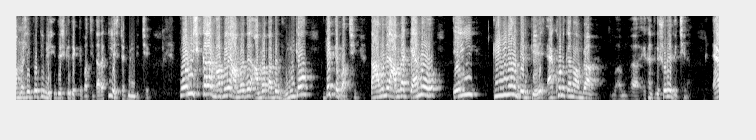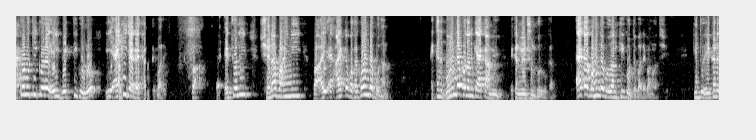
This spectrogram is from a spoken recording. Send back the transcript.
আমরা সেই প্রতিবেশী দেশকে দেখতে পাচ্ছি, তারা কি স্টেটমেন্ট দিচ্ছে? পরিষ্কার ভাবে আমাদের আমরা তাদের ভূমিকা দেখতে পাচ্ছি। তাহলে আমরা কেন এই ক্রিমিনালদেরকে এখনও কেন আমরা এখান থেকে সরিয়ে দিচ্ছি না? এখনও কি করে এই ব্যক্তিগুলো এই একই জায়গায় থাকতে পারে? তো অ্যাকচুয়ালি সেনাবাহিনী বা আরেকটা কথা, গোয়েন্দা প্রধান। এখানে গোয়েন্দা প্রধানকে একা আমি এখানে মেনশন করব কেন? একা গোয়েন্দা প্রধান কি করতে পারে বাংলাদেশে? কিন্তু এখানে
